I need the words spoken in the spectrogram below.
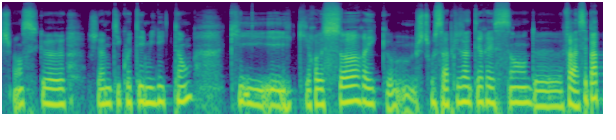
Je pense que j'ai un petit côté militant qui, qui ressort et que je trouve ça plus intéressant de. Enfin, c'est pas,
